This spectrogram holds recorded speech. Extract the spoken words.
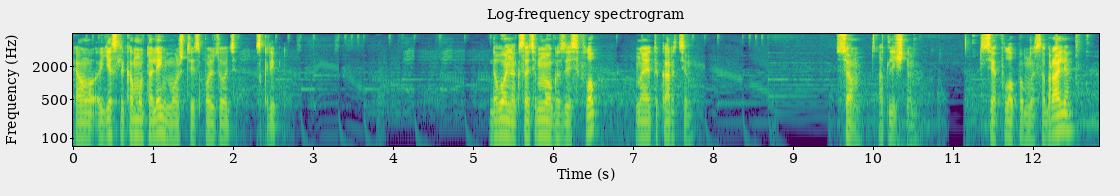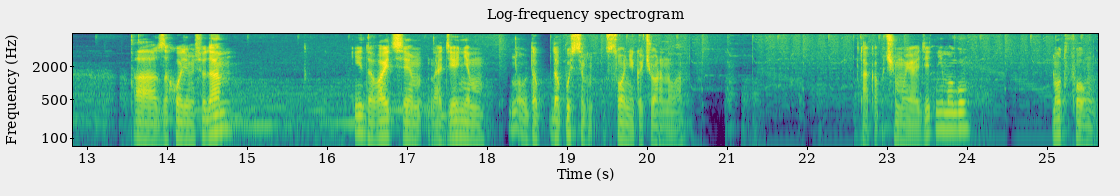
если кому-то лень, можете использовать скрипт. Довольно, кстати, много здесь флоп на этой карте. Все, отлично. Все флопы мы собрали. А, заходим сюда. И давайте наденем, ну, доп допустим, Соника черного. Так, а почему я одеть не могу? Not found.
